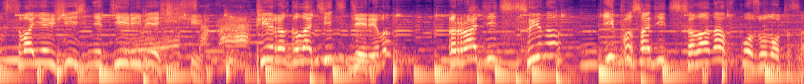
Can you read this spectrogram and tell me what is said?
в своей жизни три вещи Переглотить дерево, родить сына и посадить слона в позу лотоса.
